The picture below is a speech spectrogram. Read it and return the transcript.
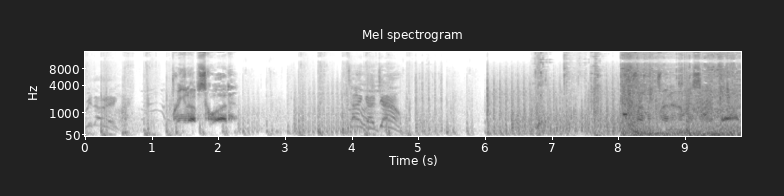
Reloading! Squad. Tango down! Friendly predator missile inbound.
